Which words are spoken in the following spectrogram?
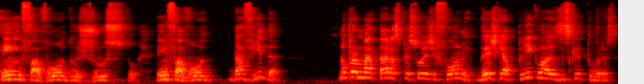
em favor do justo, em favor da vida. Não para matar as pessoas de fome. Veja que aplicam as escrituras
